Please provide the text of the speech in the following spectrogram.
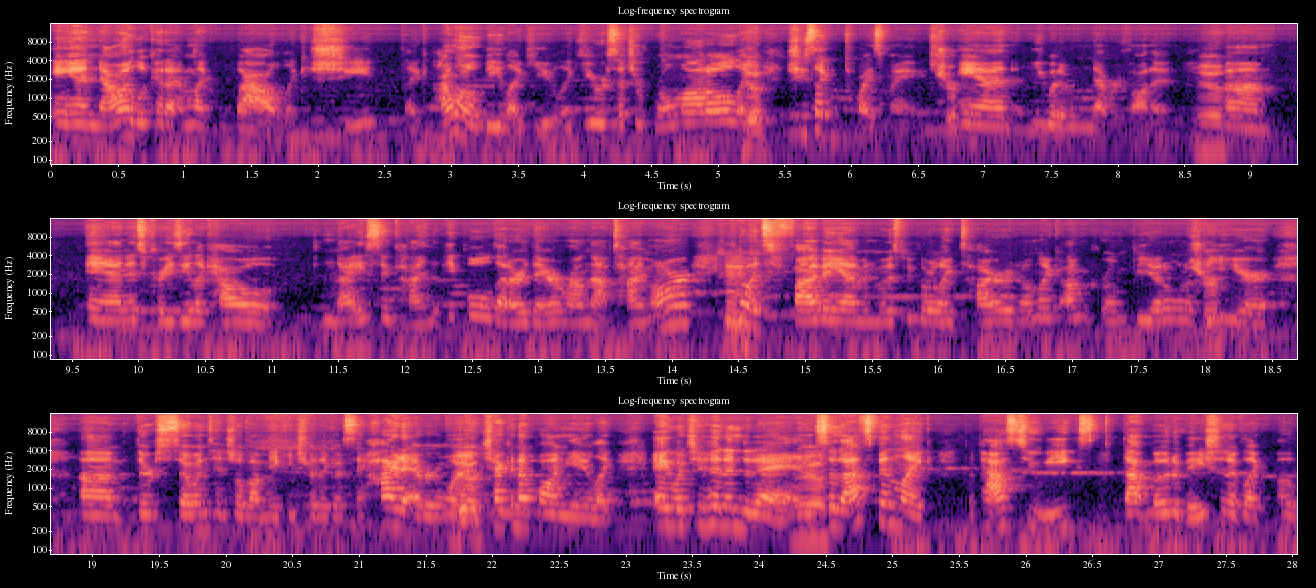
and now i look at it i'm like wow like she like i want to be like you like you were such a role model like Yep. she's like twice my age Sure. and you would have never thought it Yeah, um, and it's crazy like how nice and kind the people that are there around that time are. You Hmm. know, it's 5 a.m. and most people are like tired. I'm like, I'm grumpy. I don't want to Sure. be here. Um, they're so intentional about making sure they go say hi to everyone, Yeah. checking up on you, like, hey, what you hitting today? And Yeah. so that's been like the past two weeks, that motivation of like, oh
